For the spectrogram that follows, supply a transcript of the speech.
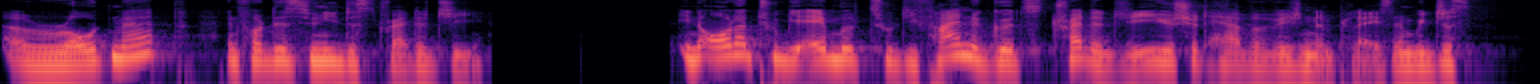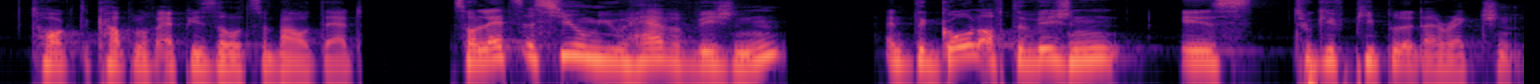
a roadmap. And for this, you need a strategy. In order to be able to define a good strategy, you should have a vision in place. And we just talked a couple of episodes about that. So let's assume you have a vision, and the goal of the vision is to give people a direction.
